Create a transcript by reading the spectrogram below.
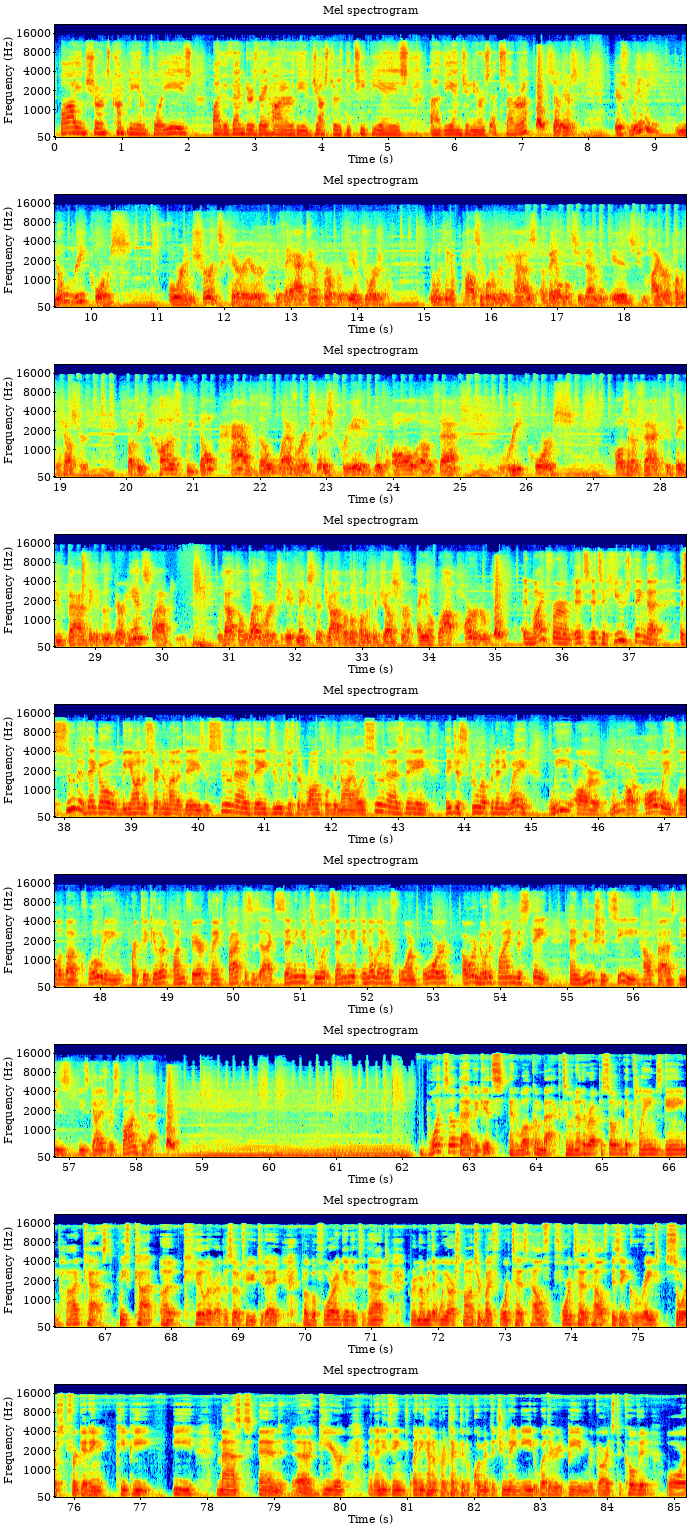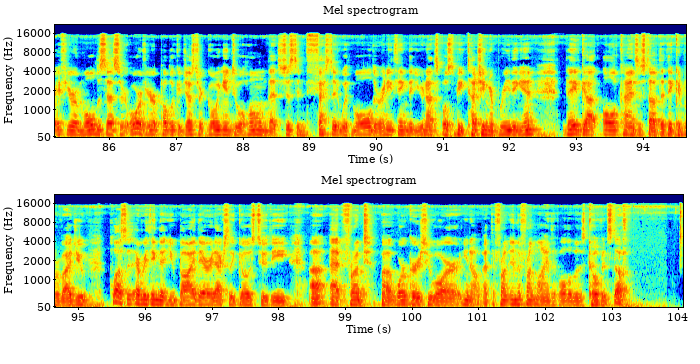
by insurance company employees, by the vendors they hire, the adjusters, the TPAs, uh, the engineers, etc. So there's there's really no recourse for an insurance carrier if they act inappropriately in Georgia. The only thing a policyholder really has available to them is to hire a public adjuster. But because we don't have the leverage that is created with all of that recourse cause and effect. If they do bad, they get their hand slapped. Without the leverage, it makes the job of a public adjuster a lot harder. In my firm, it's it's a huge thing that as soon as they go beyond a certain amount of days, as soon as they do just a wrongful denial, as soon as they they just screw up in any way, we are we are always all about quoting particular unfair claims practices act, sending it to sending it in a letter form or or notifying the state, and you should see how fast these these guys respond to that. What's up, advocates, and welcome back to another episode of the Claims Game podcast. We've got a killer episode for you today, but before I get into that, remember that we are sponsored by Fortes Health. Fortes Health is a great source for getting PP E masks and uh, gear and anything, any kind of protective equipment that you may need, whether it be in regards to COVID or if you're a mold assessor or if you're a public adjuster going into a home that's just infested with mold or anything that you're not supposed to be touching or breathing in. They've got all kinds of stuff that they can provide you. Plus, everything that you buy there, it actually goes to the uh, at front uh, workers who are, you know, at the front in the front lines of all of this COVID stuff.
